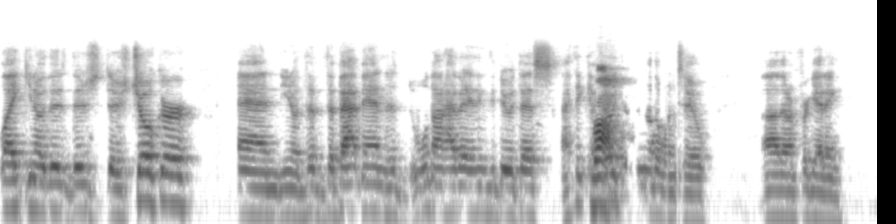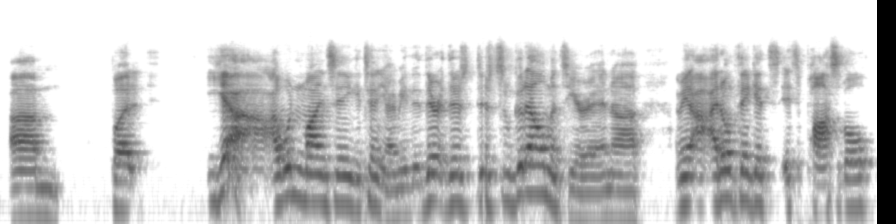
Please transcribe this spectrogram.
like you know, there's there's, there's Joker, and you know the the Batman will not have anything to do with this. I think right. another one too uh, that I'm forgetting. Um, but yeah, I wouldn't mind seeing it continue. I mean, there there's there's some good elements here, and uh, I mean, I, I don't think it's it's possible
